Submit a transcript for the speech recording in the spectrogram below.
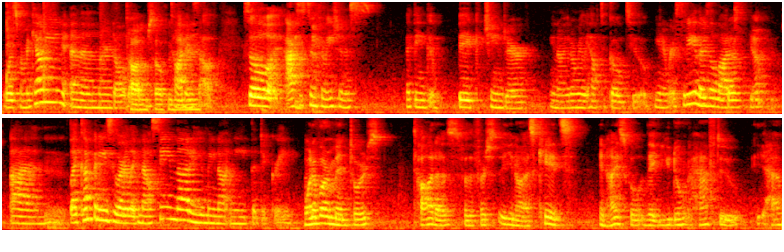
was from accounting and then learned all about Taught himself. taught himself. So access to information is, I think, a big changer. You know, you don't really have to go to university. And there's a lot of Yeah. um, like companies who are like now seeing that, and you may not need the degree. One of our mentors taught us for the first, you know, as kids in high school that you don't have to have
